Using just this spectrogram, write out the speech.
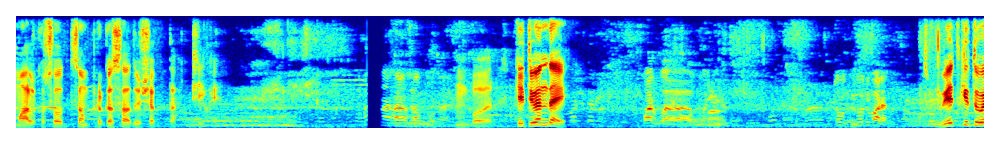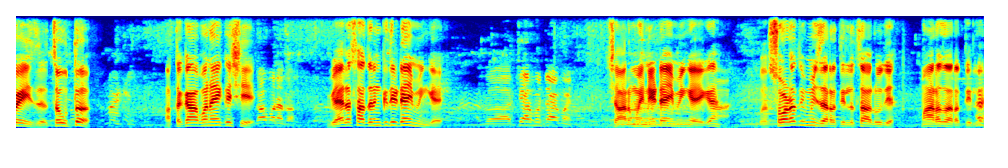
मालकासोबत संपर्क साधू शकता. ठीक आहे. बरं. किती वेंदा आहे? वेद किती व्हायचं चौथं? आता गाभा नाही कशी आहे? व्यायला साधारण किती टायमिंग आहे? चार महिने टायमिंग आहे का? बरं सोडा तुम्ही जरा तिला चालू द्या. मारा जरा तिला.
